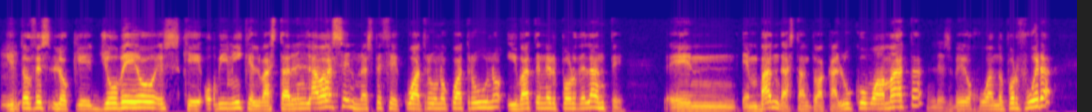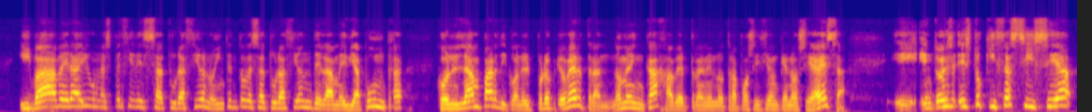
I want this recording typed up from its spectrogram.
Y entonces lo que yo veo es que Obi Mikel va a estar en la base, en una especie de 4-1-4-1, y va a tener por delante en, en bandas tanto a Kalou como a Mata, les veo jugando por fuera, y va a haber ahí una especie de saturación o intento de saturación de la media punta con Lampard y con el propio Bertrand. No me encaja Bertrand en otra posición que no sea esa. Eh, entonces, esto quizás sí sea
